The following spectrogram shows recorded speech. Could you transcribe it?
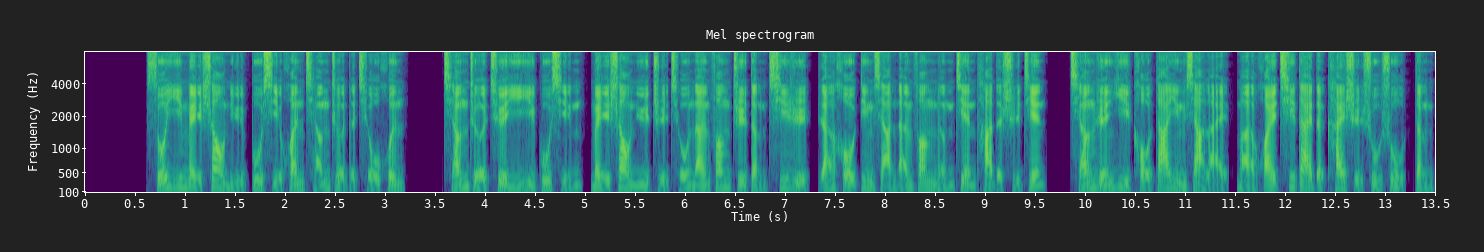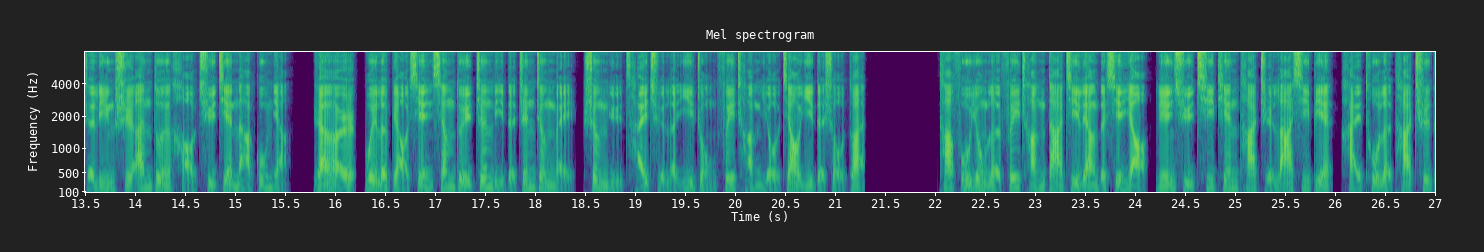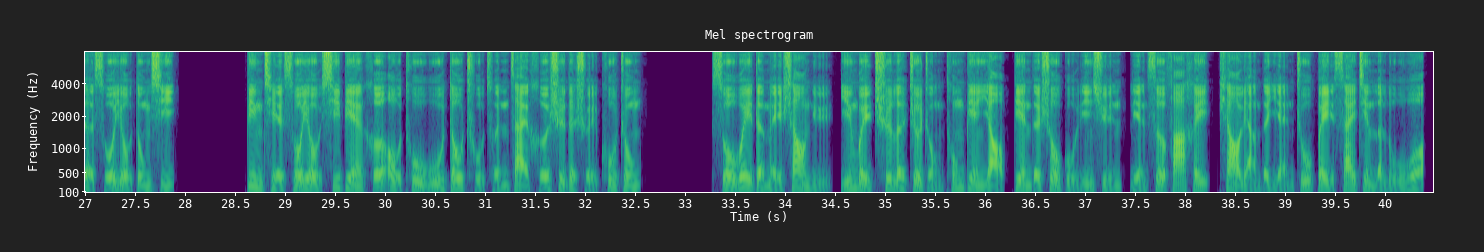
所以美少女不喜欢强者的求婚，强者却一意孤行。美少女只求男方只等七日，然后定下男方能见她的时间。强人一口答应下来，满怀期待的开始数数，等着临时安顿好去见那姑娘。然而，为了表现相对真理的真正美，圣女采取了一种非常有教义的手段。他服用了非常大剂量的泻药，连续七天，他只拉稀便，还吐了他吃的所有东西，并且所有稀便和呕吐物都储存在合适的水库中。所谓的美少女，因为吃了这种通便药，变得瘦骨嶙峋，脸色发黑，漂亮的眼珠被塞进了炉窝。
